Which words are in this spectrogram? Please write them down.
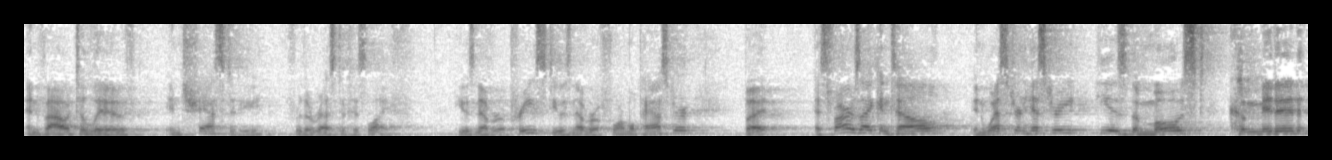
and vowed to live in chastity for the rest of his life. He was never a priest, he was never a formal pastor, but as far as I can tell, in Western history, he is the most committed,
